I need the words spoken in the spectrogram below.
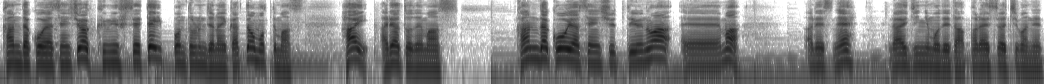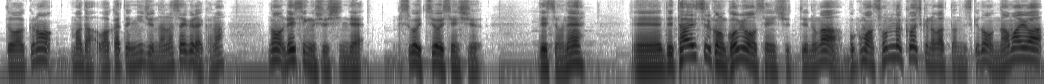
神田光也選手が組み伏せて1本取るんじゃないかと思ってます。はい、ありがとうございます。神田光也選手っていうのは、えー、まあ、あれですね、雷神にも出たパラエストラ千葉ネットワークのまだ若手27歳ぐらいかな。のレーシング出身ですごい強い選手ですよね。えー、で対するこの五明選手っていうのが僕もそんな詳しくなかったんですけど名前は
